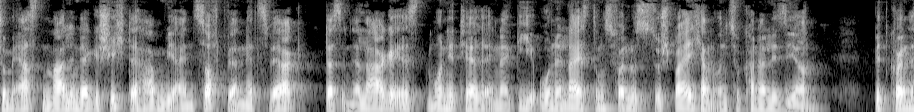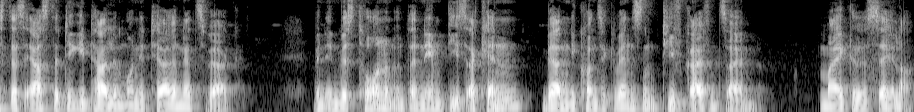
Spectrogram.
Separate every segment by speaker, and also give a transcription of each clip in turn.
Speaker 1: Zum ersten Mal in der Geschichte haben wir ein Software-Netzwerk, das in der Lage ist, monetäre Energie ohne Leistungsverlust zu speichern und zu kanalisieren. Bitcoin ist das erste digitale monetäre Netzwerk. Wenn Investoren und Unternehmen dies erkennen, werden die Konsequenzen tiefgreifend sein. Michael Saylor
